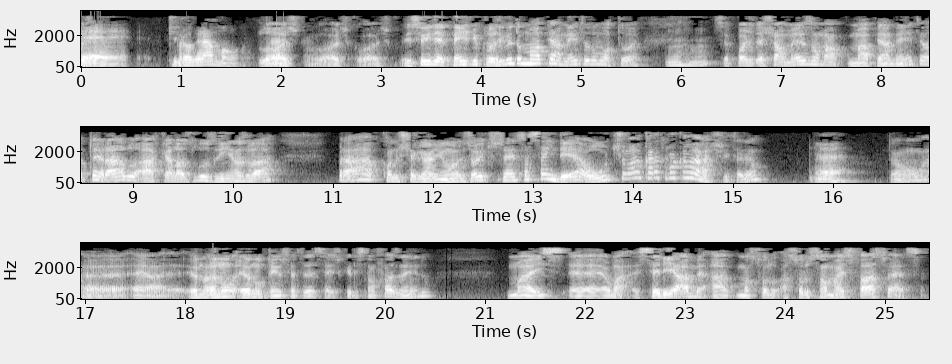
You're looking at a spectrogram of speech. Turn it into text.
É, que, programou. Né? Lógico, né? lógico, lógico. Isso independe, inclusive, do mapeamento do motor. Uhum. Você pode deixar o mesmo mapeamento e alterar aquelas luzinhas lá para quando chegar em 11.800 acender a última e o cara troca a marcha, entendeu? É. Então, é, é, eu, eu, não, eu não tenho certeza se é isso que eles estão fazendo, mas é uma, seria a, a, uma solu, a solução mais fácil é essa.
